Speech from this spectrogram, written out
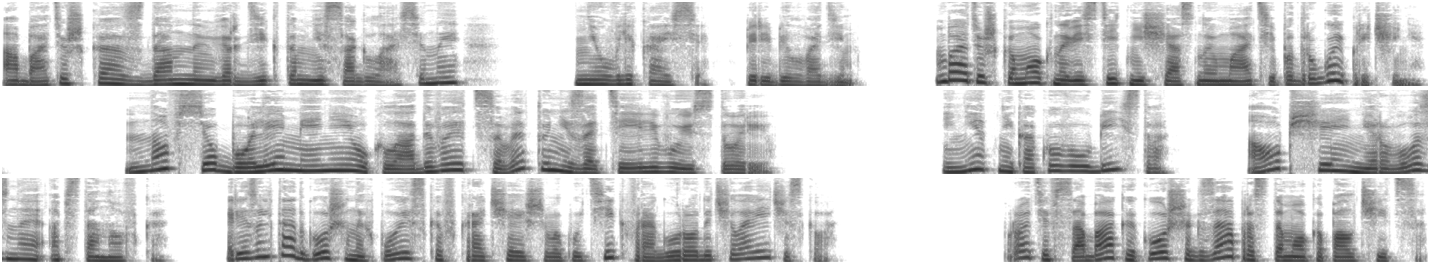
А батюшка с данным вердиктом не согласен и... «Не увлекайся», — перебил Вадим. Батюшка мог навестить несчастную мать и по другой причине но все более-менее укладывается в эту незатейливую историю. И нет никакого убийства, а общая нервозная обстановка. Результат Гошиных поисков кратчайшего пути к врагу рода человеческого. Против собак и кошек запросто мог ополчиться.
